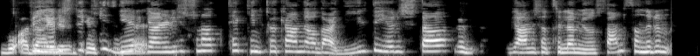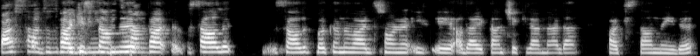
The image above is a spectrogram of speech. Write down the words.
bu adayların Ve yarıştaki hepsinde. yani Rishi Sunak tek Hint kökenli aday değildi yarışta. Evet. Yanlış hatırlamıyorsam. Sanırım başsavcılık Pakistanlı pa- sağlık Sağlık Bakanı vardı sonra ilk e, adaylıktan çekilenlerden Pakistanlıydı.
